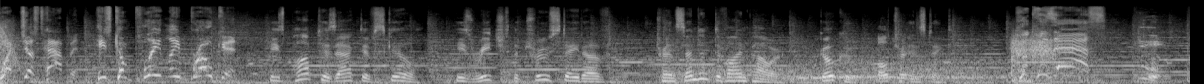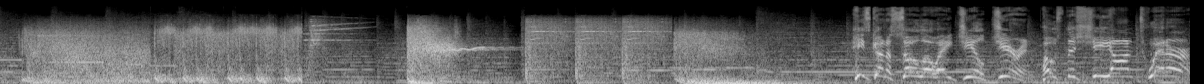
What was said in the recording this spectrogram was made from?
What just happened? He's completely broken! He's popped his active skill. He's reached the true state of Transcendent Divine Power, Goku Ultra Instinct. Ass! He's gonna solo Agil Jiren! Post the she on Twitter!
